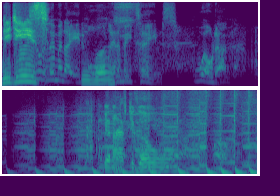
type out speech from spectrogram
GG's. You all boys. enemy teams. Well done. I'm gonna have to go. Marvelous.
